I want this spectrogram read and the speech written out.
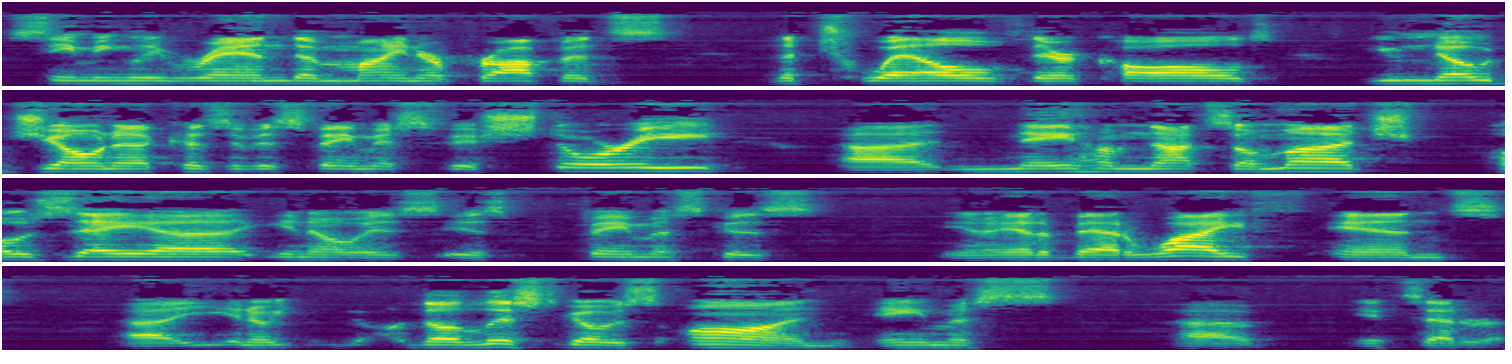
seemingly random minor prophets. The 12, they're called. You know Jonah because of his famous fish story. Uh, Nahum, not so much. Hosea, you know, is, is famous because, you know, he had a bad wife. And, uh, you know, the list goes on. Amos, uh, etc.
